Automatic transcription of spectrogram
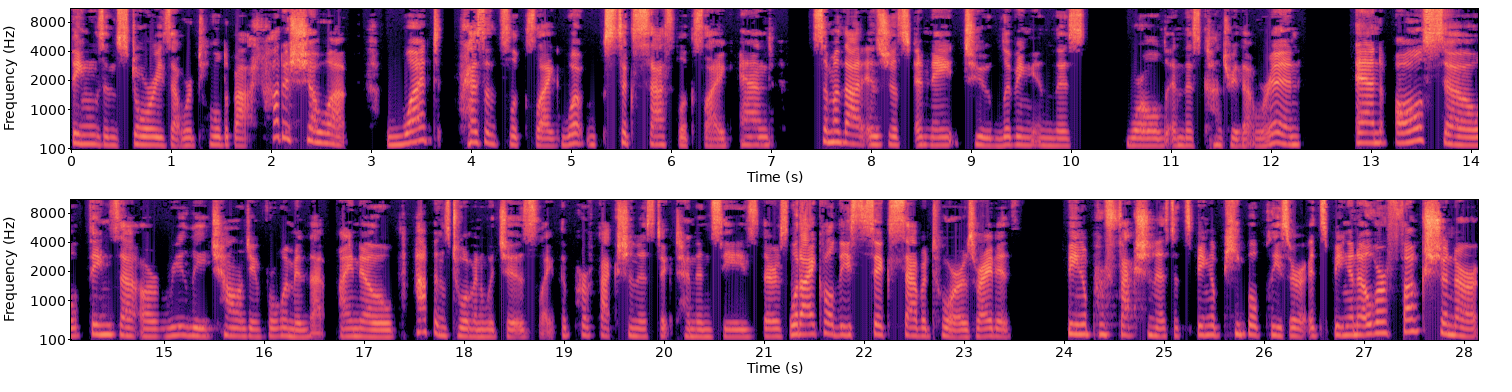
things and stories that we're told about how to show up, what presence looks like, what success looks like. And some of that is just innate to living in this world and this country that we're in. And also things that are really challenging for women that I know happens to women, which is like the perfectionistic tendencies. There's what I call these six saboteurs, right? It's being a perfectionist. It's being a people pleaser. It's being an overfunctioner,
